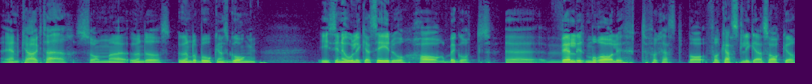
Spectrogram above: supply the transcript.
en karaktär som eh, under, under bokens gång i sina olika sidor har begått eh, väldigt moraliskt förkastbar, förkastliga saker.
